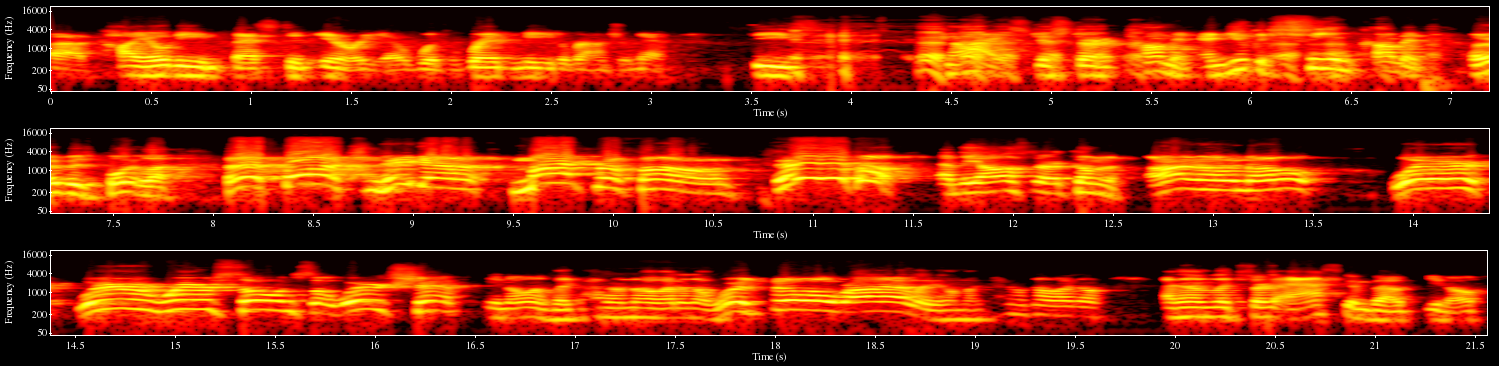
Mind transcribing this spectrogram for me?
a coyote infested area with red meat around your neck. These guys just started coming, and you could see them coming. Was pointing like, "Hey, Fox, need a microphone!" and they all started coming. I don't know where, where, where's so and so? Where's Shep? You know, I was like, I don't know, I don't know. Where's Bill O'Reilly? I'm like, I don't know, I don't. Know. And then I'm like, started asking about, you know,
